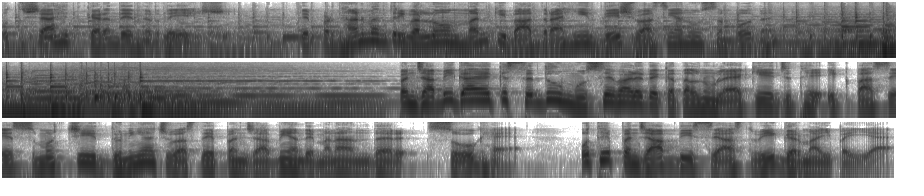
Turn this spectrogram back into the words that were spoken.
ਉਤਸ਼ਾਹਿਤ ਕਰਨ ਦੇ ਨਿਰਦੇਸ਼ ਤੇ ਪ੍ਰਧਾਨ ਮੰਤਰੀ ਵੱਲੋਂ ਮਨ ਕੀ ਬਾਤ ਰਾਹੀਂ ਦੇਸ਼ ਵਾਸੀਆਂ ਨੂੰ ਸੰਬੋਧਨ। ਪੰਜਾਬੀ ਗਾਇਕ ਸਿੱਧੂ ਮੂਸੇਵਾਲੇ ਦੇ ਕਤਲ ਨੂੰ ਲੈ ਕੇ ਜਿੱਥੇ ਇੱਕ ਪਾਸੇ ਸਮੁੱਚੀ ਦੁਨੀਆ 'ਚ ਵਸਦੇ ਪੰਜਾਬੀਆਂ ਦੇ ਮਨਾਂ ਅੰਦਰ ਸੋਗ ਹੈ। ਉੱਥੇ ਪੰਜਾਬ ਦੀ ਸਿਆਸਤ ਵੀ ਗਰਮਾਈ ਪਈ ਹੈ।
